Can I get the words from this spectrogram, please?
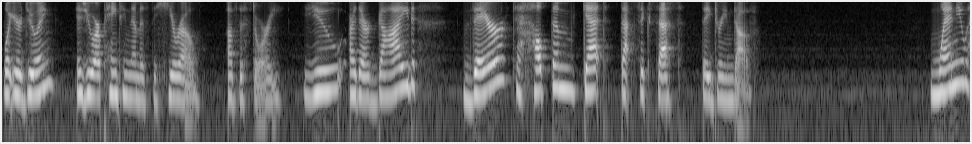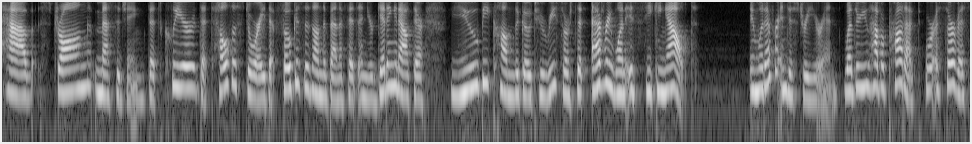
What you're doing is you are painting them as the hero of the story. You are their guide, there to help them get that success they dreamed of. When you have strong messaging that's clear, that tells a story, that focuses on the benefits, and you're getting it out there, you become the go to resource that everyone is seeking out in whatever industry you're in, whether you have a product or a service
